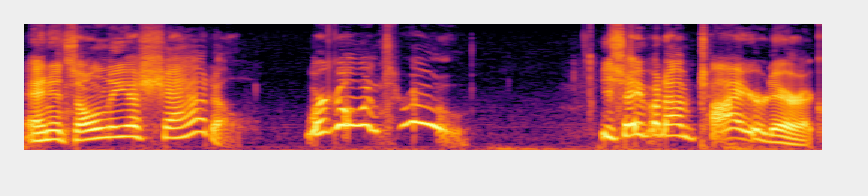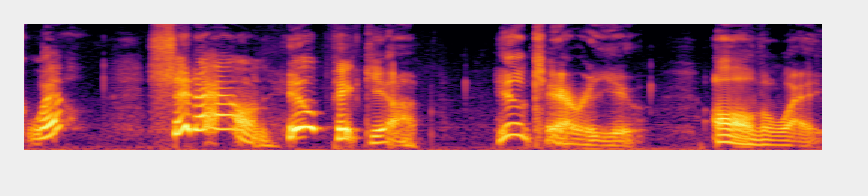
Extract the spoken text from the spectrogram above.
and it's only a shadow. We're going through. You say, but I'm tired, Eric. Well, sit down. He'll pick you up, He'll carry you all the way.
